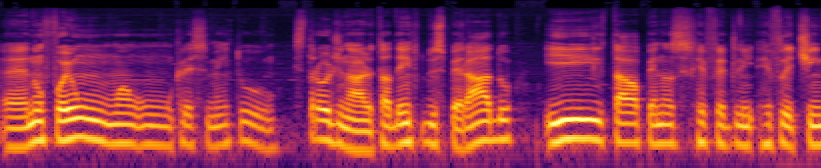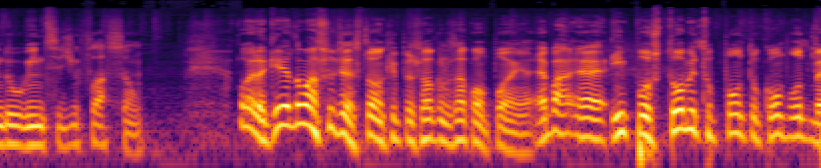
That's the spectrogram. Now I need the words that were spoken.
eh, não foi um, um crescimento extraordinário, está dentro do esperado e está apenas refle- refletindo o índice de inflação. Olha, queria dar uma sugestão aqui, pessoal que nos acompanha. É, é impostômetro.com.br.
